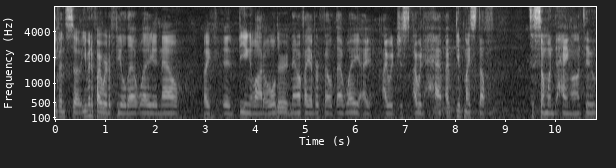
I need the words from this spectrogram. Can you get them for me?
even so, even if I were to feel that way, and now, like it, being a lot older, now if I ever felt that way, I I would just I would have I'd give my stuff to someone to hang on to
